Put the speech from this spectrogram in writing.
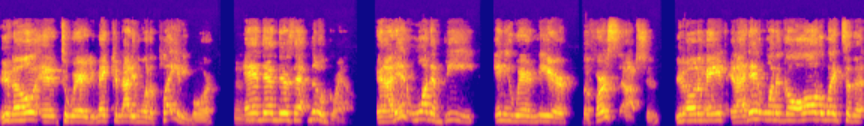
you know, and to where you make him not even want to play anymore. mhm. And then there's that middle ground. And I didn't want to be anywhere near the first option. You know what I mean? And I didn't want to go all the way to the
